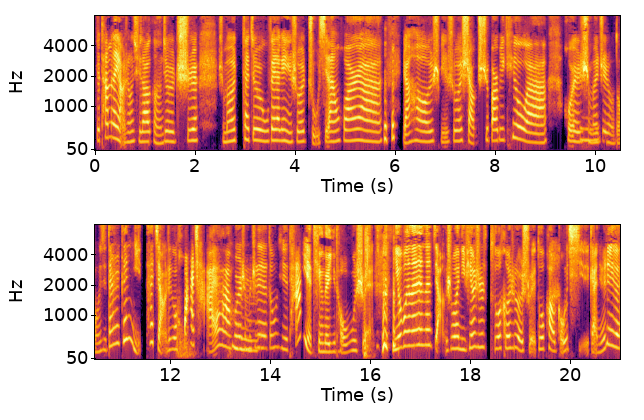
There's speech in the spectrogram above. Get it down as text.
就他们的养生渠道，可能就是吃什么，他就是无非他跟你说煮西兰花啊，然后比如说少吃 barbecue 啊，或者是什么这种东西。但是跟你他讲这个花茶呀，或者什么之类的东西，他也听得一头雾水。你又不跟他跟他讲说，你平时多喝热水，多泡枸杞，感觉这个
